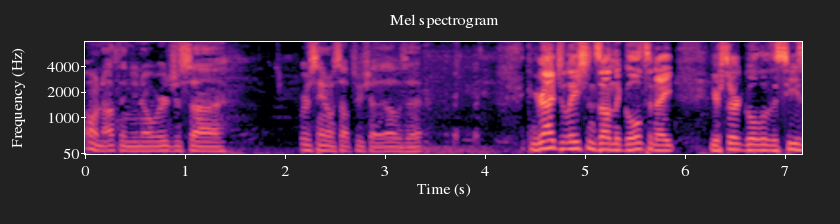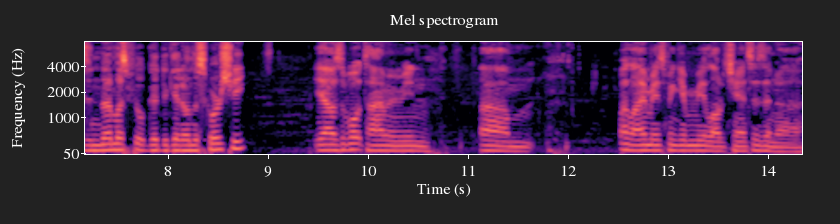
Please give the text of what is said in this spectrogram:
Oh, nothing. You know, we're just uh, we're saying what's up to each other. That was it. Congratulations on the goal tonight. Your third goal of the season. That must feel good to get on the score sheet. Yeah, it was about time. I mean, um, my line mate's been giving me a lot of chances, and, uh,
